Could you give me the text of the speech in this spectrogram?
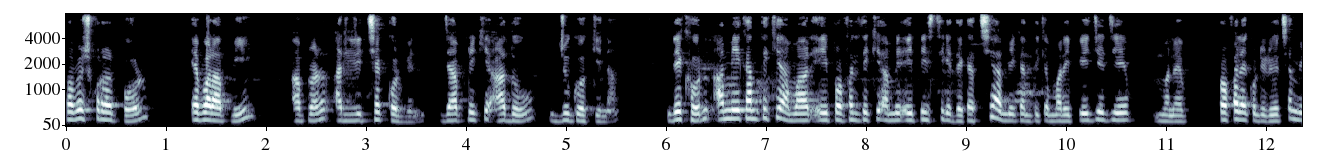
প্রবেশ করার পর এবার আপনি আপনার আইডিটি চেক করবেন যে আপনি কি আদৌ যোগ্য কিনা। দেখুন, আমি এখান থেকে আমার এই প্রোফাইল থেকে আমি এই পেজ থেকে দেখাচ্ছি। আমি এখান থেকে আমার এই পেজে যে মানে প্রোফাইল আইকনটি রয়েছে, আমি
